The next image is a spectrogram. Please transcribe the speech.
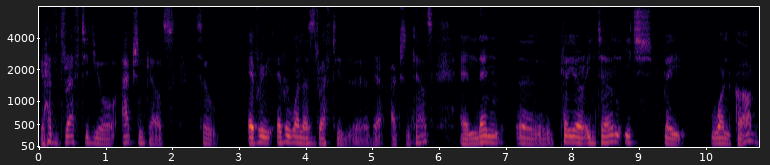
you have drafted your action cards, so every everyone has drafted uh, their action cards, and then uh, player in turn each play one card.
